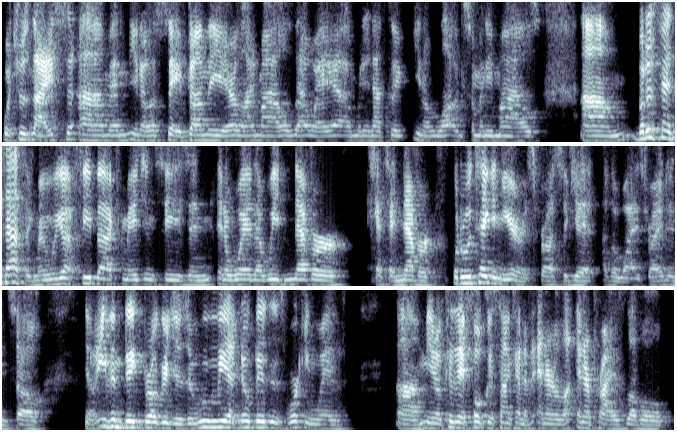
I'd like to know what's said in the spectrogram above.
which was nice um, and you know saved on the airline miles that way um, we didn't have to you know log so many miles um, but it's fantastic I mean we got feedback from agencies in, in a way that we'd never I can't say never but it would take years for us to get otherwise right and so you know even big brokerages who we had no business working with um, you know because they focused on kind of enter, enterprise level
